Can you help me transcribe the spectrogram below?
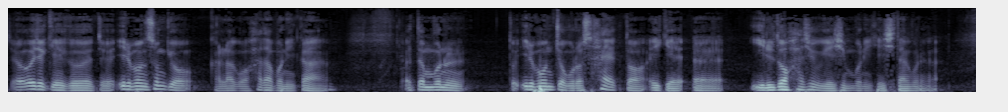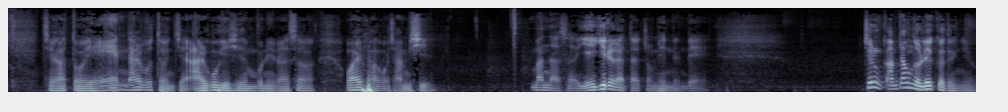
저 어저께 그저 일본 선교 가려고 하다 보니까 어떤 분을 또 일본 쪽으로 사역도 이게 어, 일도 하시고 계신 분이 계시다고 그래가 제가 또 옛날부터 이제 알고 계시는 분이라서 와이프하고 잠시 만나서 얘기를 갖다 좀 했는데 저는 깜짝 놀랐거든요.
